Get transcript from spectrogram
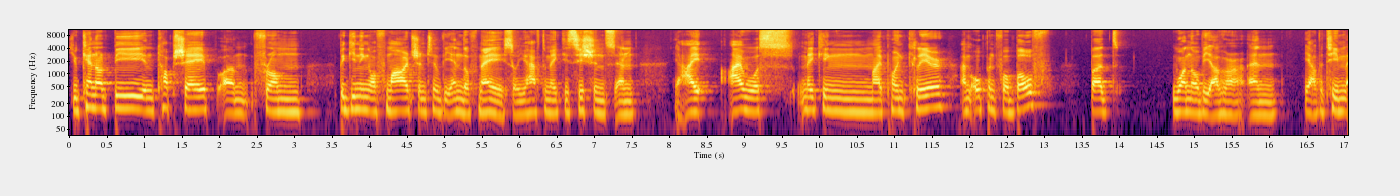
you cannot be in top shape um, from beginning of March until the end of May. So you have to make decisions. And yeah, I I was making my point clear. I'm open for both, but one or the other. And yeah, the team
